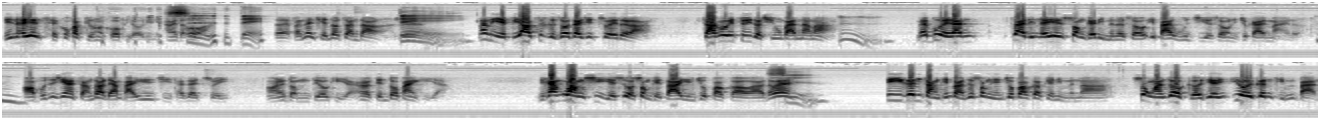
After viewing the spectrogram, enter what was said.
林海燕扯过较强的股票，你看得好对对，反正钱都赚到了。对，那你也不要这个时候再去追了啦，加过一堆的熊班的啦。嗯，那不然在林德燕送给你们的时候，一百五十几的时候你就该买了。嗯，啊，不是现在涨到两百一十几才在追啊，你懂不丢弃啊？啊，点多半起啊？你看旺系也是有送给大家研究报告啊，对不对？第一根涨停板就送研究报告给你们啦，送完之后隔天又一根停板，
